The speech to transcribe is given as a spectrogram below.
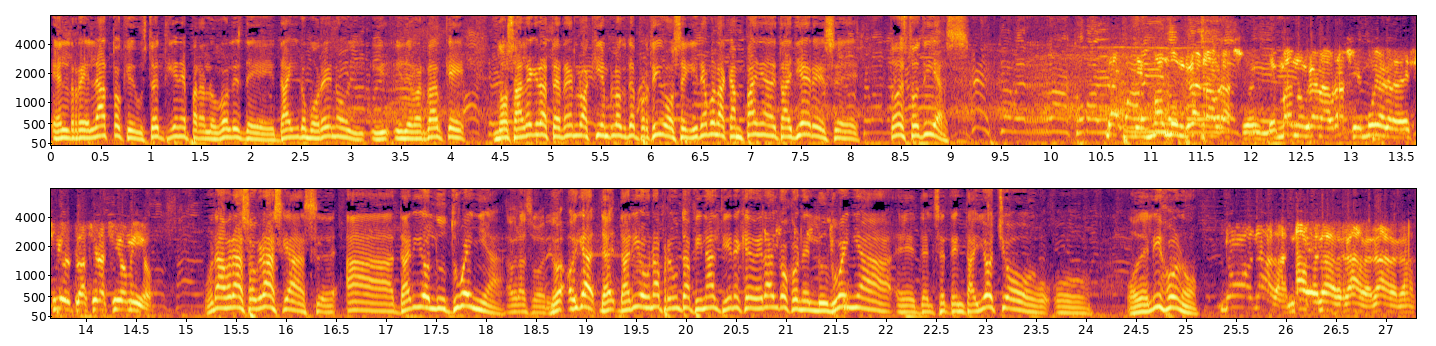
el relato que usted tiene para los goles de Dairo Moreno y, y- y de verdad que nos alegra tenerlo aquí en Blog Deportivo. Seguiremos la campaña de talleres eh, todos estos días. Les mando un gran abrazo, eh, les mando un gran abrazo y muy agradecido, el placer ha sido mío. Un abrazo, gracias eh, a Darío Ludueña. Abrazo, Darío. Oiga, Da- Darío, una pregunta final. ¿Tiene que ver algo con el Ludueña eh, del 78 o, o- o del hijo o no? No, nada, nada, nada, nada, nada, nada.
